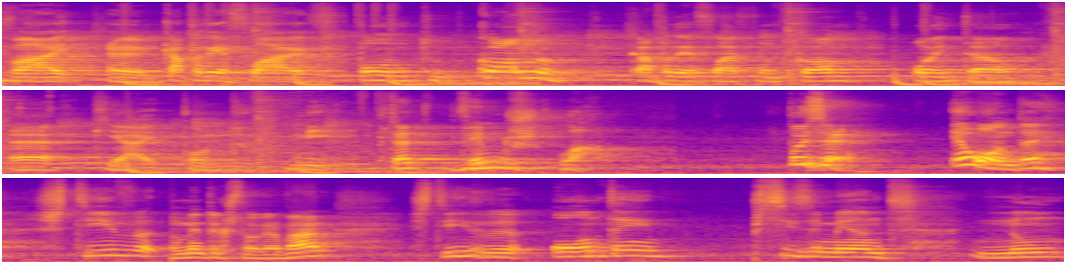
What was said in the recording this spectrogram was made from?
vai a kdflive.com, kdflive.com ou então a kiai.me. Portanto, vemos lá. Pois é, eu ontem estive, no momento em que estou a gravar, estive ontem precisamente num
